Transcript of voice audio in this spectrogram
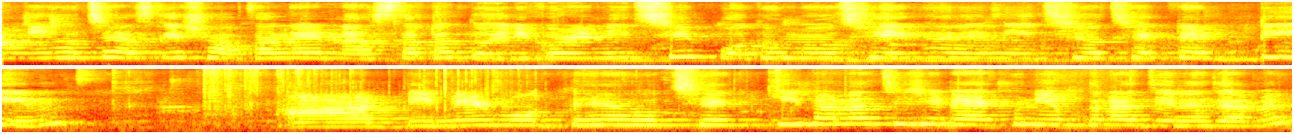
আমি হচ্ছে আজকে সকালে নাস্তাটা তৈরি করে নিচ্ছি। প্রথমে হচ্ছে এখানে নিচ্ছি হচ্ছে একটা ডিম। আর ডিমের মধ্যে হচ্ছে কি বানাচ্ছি সেটা এখনই আপনারা জেনে যাবেন।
